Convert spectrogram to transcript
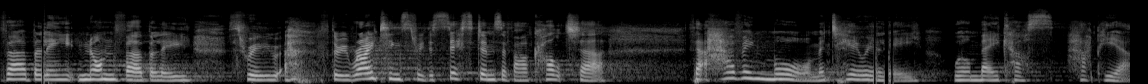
verbally, non verbally, through, through writings, through the systems of our culture, that having more materially will make us happier.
